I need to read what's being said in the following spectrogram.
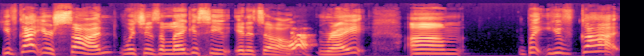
you've got your son, which is a legacy in its own, yeah. right? Um, but you've got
